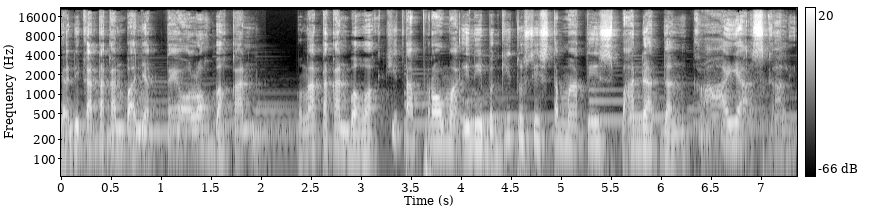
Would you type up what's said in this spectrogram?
Yang dikatakan banyak teolog bahkan mengatakan bahwa kitab Roma ini begitu sistematis, padat, dan kaya sekali.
